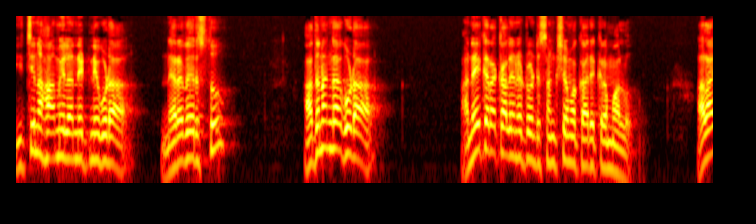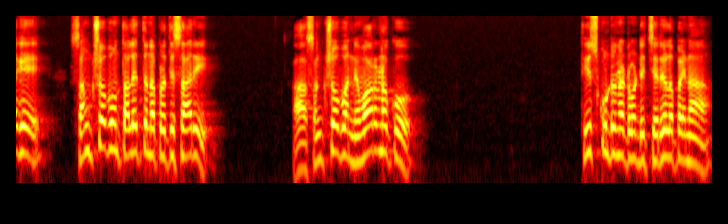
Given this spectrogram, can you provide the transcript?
ఇచ్చిన హామీలన్నింటినీ కూడా నెరవేరుస్తూ అదనంగా కూడా అనేక రకాలైనటువంటి సంక్షేమ కార్యక్రమాలు అలాగే సంక్షోభం తలెత్తిన ప్రతిసారి ఆ సంక్షోభ నివారణకు తీసుకుంటున్నటువంటి చర్యలపైన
